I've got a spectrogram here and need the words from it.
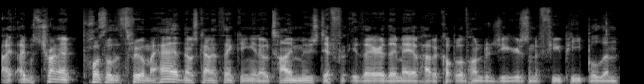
I, I was trying to puzzle it through in my head and I was kind of thinking, you know, time moves differently there. They may have had a couple of hundred years and a few people and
